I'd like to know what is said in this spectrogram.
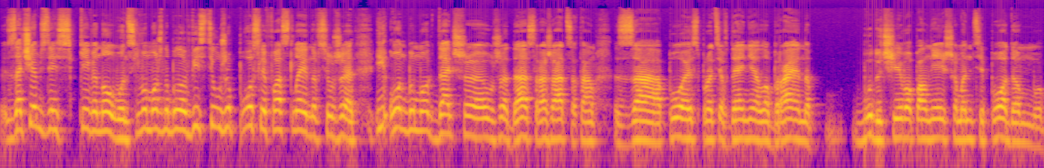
Зачем здесь Кевин Оуэнс? Его можно было ввести уже после фастлейна в сюжет. И он бы мог дальше уже, да, сражаться там за пояс против Дэниела Брайана будучи его полнейшим антиподом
